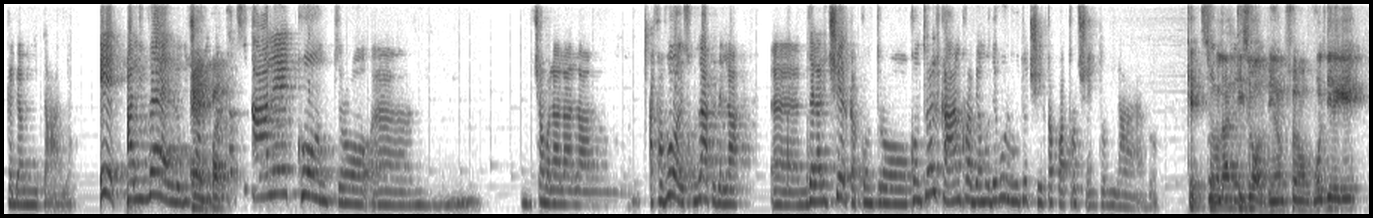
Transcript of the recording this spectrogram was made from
che abbiamo in Italia. E a livello diciamo, eh, internazionale contro, ehm, diciamo, la, la, la, a favore scusate, della eh, della ricerca contro, contro, il cancro abbiamo devoluto circa 400 mila euro. Che sono Quindi, tanti soldi, non sono, vuol dire che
